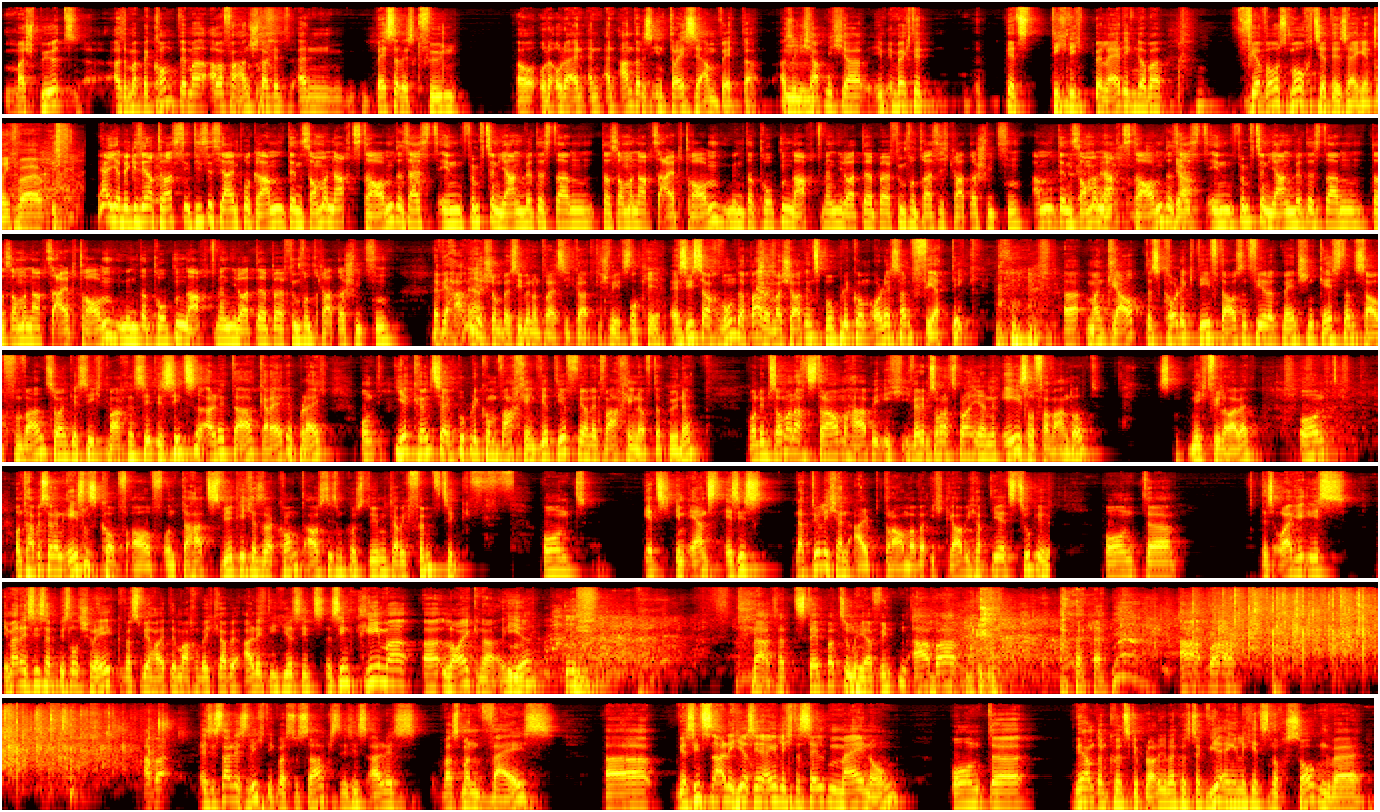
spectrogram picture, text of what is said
man spürt, also man bekommt, wenn man aber veranstaltet, ein besseres Gefühl äh, oder, oder ein, ein, ein anderes Interesse am Wetter. Also mhm. ich habe mich ja, ich, ich möchte jetzt dich nicht beleidigen, aber für was macht ihr das eigentlich? Weil ja, ich habe gesehen, auch du hast dieses Jahr im Programm den Sommernachtstraum. Das heißt, in 15 Jahren wird es dann der Sommernachtsalbtraum in der Tropennacht, wenn die Leute bei 35 Grad da schwitzen. Haben den Sommernachtstraum. Das ja. heißt, in 15 Jahren wird es dann der Sommernachtsalbtraum in der Tropennacht, wenn die Leute bei 35 Grad da schwitzen. Na, wir haben ja. hier schon bei 37 Grad geschwitzt. Okay. Es ist auch wunderbar, weil man schaut ins Publikum, alle sind fertig. äh, man glaubt, dass kollektiv 1400 Menschen gestern saufen waren. So ein Gesicht machen sie. Die sitzen alle da, kreidebleich. Und ihr könnt ja im Publikum wacheln. Wir dürfen ja nicht wacheln auf der Bühne. Und im Sommernachtstraum habe ich, ich werde im Sommernachtstraum in einen Esel verwandelt. Nicht viel Arbeit. Und und habe so einen Eselskopf auf. Und da hat's wirklich, also da kommt aus diesem Kostüm, glaube ich, 50. Und jetzt im Ernst, es ist natürlich ein Albtraum, aber ich glaube, ich habe dir jetzt zugehört. Und äh, das Orge ist, ich meine, es ist ein bisschen schräg, was wir heute machen, weil ich glaube, alle, die hier sitzen, sind Klimaleugner hier. Na, es hat Stepper zum Herfinden, aber, aber, aber es ist alles richtig, was du sagst. Es ist alles, was man weiß. Äh, wir sitzen alle hier, sind eigentlich derselben Meinung. Und äh, wir haben dann kurz geplaudert, wir haben kurz gesagt, wir eigentlich jetzt noch sagen, weil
